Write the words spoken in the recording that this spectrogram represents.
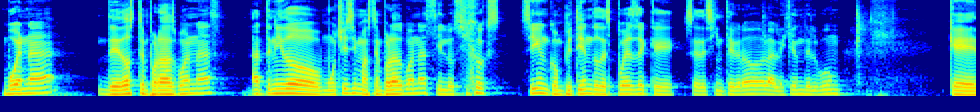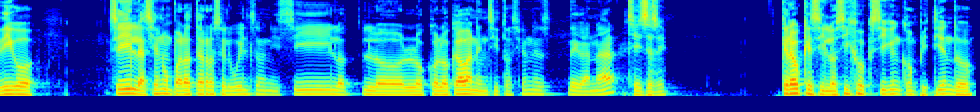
buena, de dos temporadas buenas, ha tenido muchísimas temporadas buenas y los Seahawks siguen compitiendo después de que se desintegró la Legión del Boom. Que digo, sí, le hacían un parote a Russell Wilson y sí lo, lo- lo colocaban en situaciones de ganar. Sí, sí, sí. Creo que si los Seahawks siguen compitiendo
